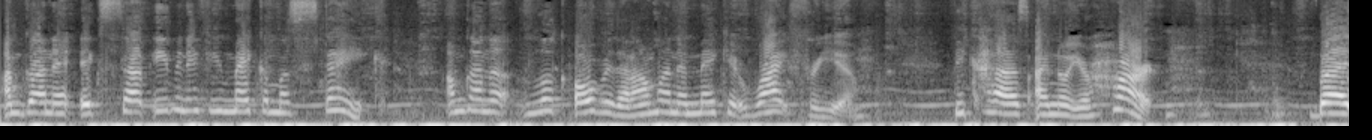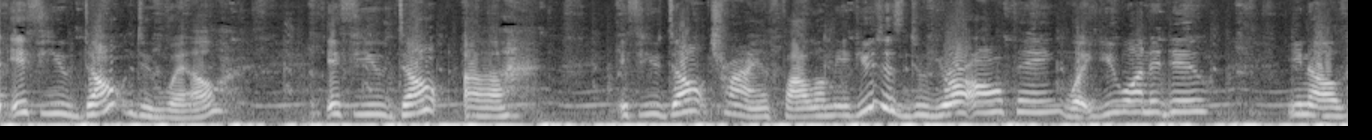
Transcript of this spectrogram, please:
I'm going to accept, even if you make a mistake, I'm going to look over that. I'm going to make it right for you because I know your heart. But if you don't do well, if you don't, uh, if you don't try and follow me, if you just do your own thing, what you want to do, you know,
